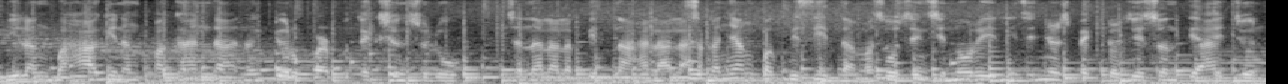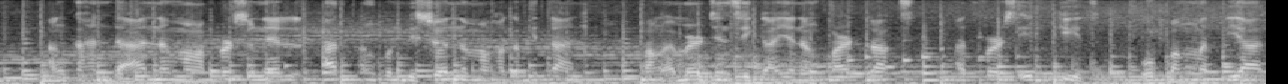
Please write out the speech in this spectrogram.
bilang bahagi ng paghanda ng of Fire Protection Sulu sa nalalapit na halalan. Sa kanyang pagbisita, masusing sinuri ni Senior Inspector Jason Tiahijon ang kahandaan ng mga personnel at ang kondisyon ng mga kagamitan pang emergency gaya ng fire trucks at first aid kits upang matiyak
